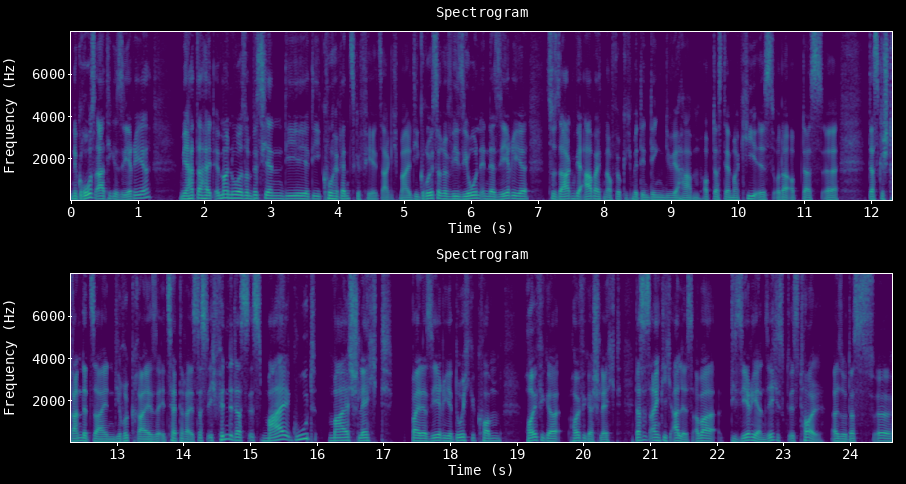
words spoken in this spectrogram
eine großartige Serie mir hat da halt immer nur so ein bisschen die, die Kohärenz gefehlt, sage ich mal. Die größere Vision in der Serie zu sagen, wir arbeiten auch wirklich mit den Dingen, die wir haben. Ob das der Marquis ist oder ob das äh, das Gestrandetsein, die Rückreise etc. ist. Das, ich finde, das ist mal gut, mal schlecht bei der Serie durchgekommen. häufiger, häufiger schlecht. Das ist eigentlich alles, aber die Serie an sich ist, ist toll. Also das äh,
